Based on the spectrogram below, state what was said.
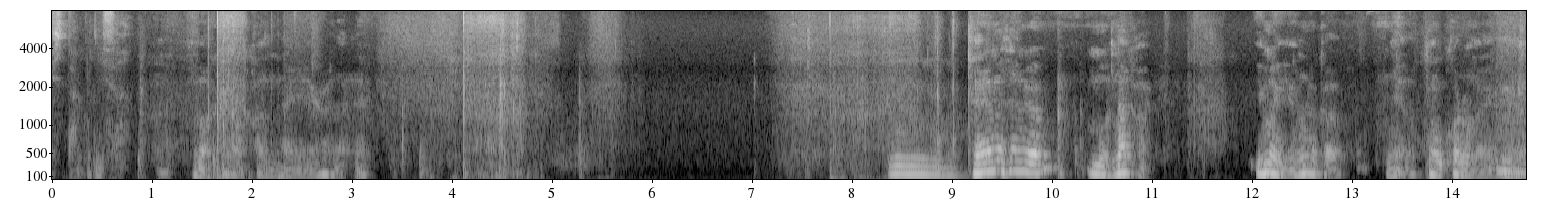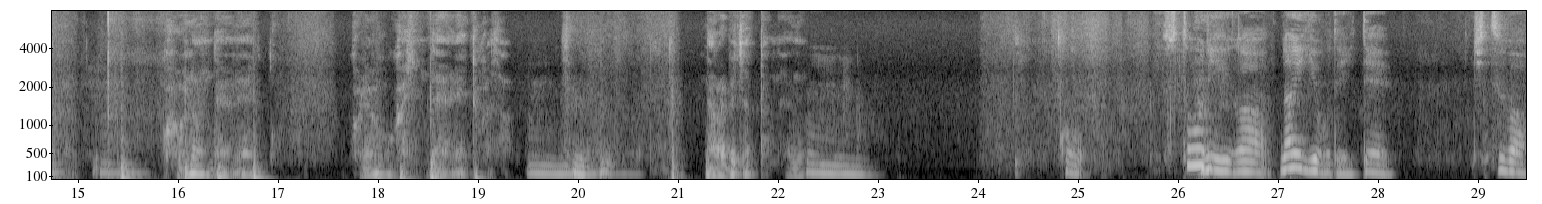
でした国さん。わかんない映画だね。うん。寺山さんがもうなんか今世の中ねこの頃の世の中、こうなんだよね。これはおかしいんだよねとかさうん。それ並べちゃったんだよね。うん。こうストーリーがないようでいて実は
